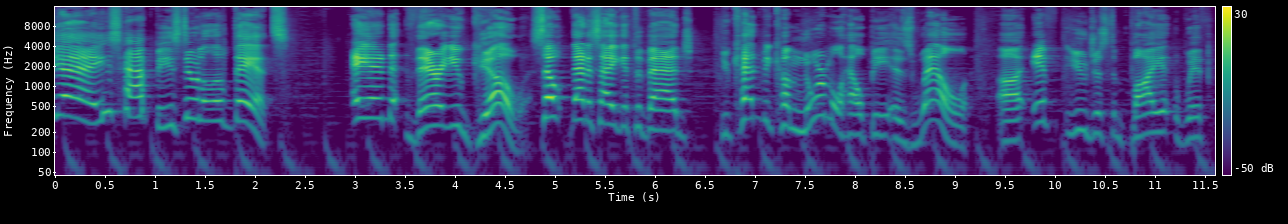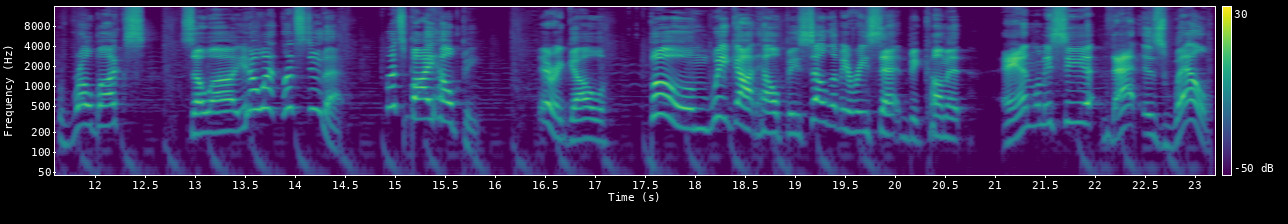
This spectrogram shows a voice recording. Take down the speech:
Yay, he's happy. He's doing a little dance. And there you go. So that is how you get the badge. You can become normal Helpy as well uh, if you just buy it with Robux. So, uh, you know what? Let's do that. Let's buy Helpy. There we go. Boom, we got Helpy. So let me reset and become it. And let me see that as well.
